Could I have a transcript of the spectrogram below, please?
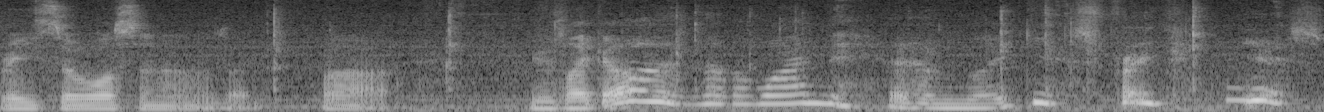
resource and I was like, fuck. He was like, oh, there's another one. And I'm like, yes, Frank, yes.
